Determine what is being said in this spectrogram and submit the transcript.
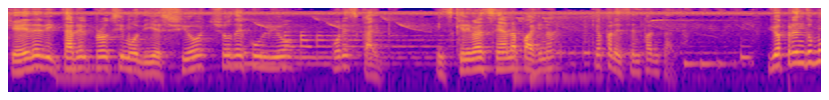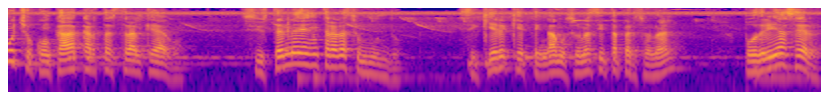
que he de dictar el próximo 18 de julio por Skype. Inscríbanse a la página que aparece en pantalla. Yo aprendo mucho con cada carta astral que hago. Si usted me deja entrar a su mundo, si quiere que tengamos una cita personal, podría ser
